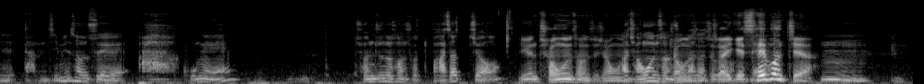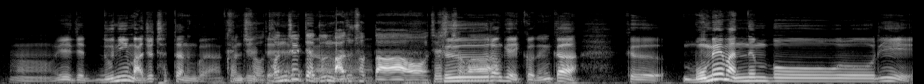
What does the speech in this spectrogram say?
예, 남지민 선수의 아 공에 전준호 선수가 또 맞았죠. 이건 정훈 선수 정훈. 아, 정훈 선수 정훈 맞았죠. 선수가 이게 네. 세 번째야. 음, 어, 이게 이제 눈이 마주쳤다는 거야. 던질 그렇죠. 때. 던질 때 눈 어. 마주쳤다. 어, 제스처가. 그런 게 있거든. 그러니까 그 몸에 맞는 볼이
